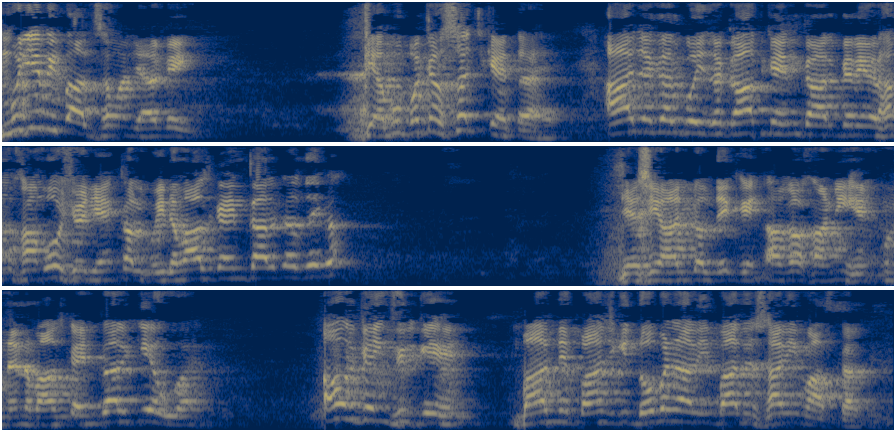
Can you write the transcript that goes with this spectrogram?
مجھے بھی بات سمجھ آ گئی کہ ابو بکر سچ کہتا ہے۔ آج اگر کوئی زکات کا انکار کرے اور ہم خاموش ہو جائیں، کل کوئی نماز کا انکار کر دے گا۔ جیسے آج کل دیکھیں، آغا خانی ہے انہوں نے نماز کا انکار کیا ہوا ہے۔ اور کئی فرقے ہیں۔ بعد میں پانچ کی دو بنا لی، بعد میں ساری معاف کر دی۔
